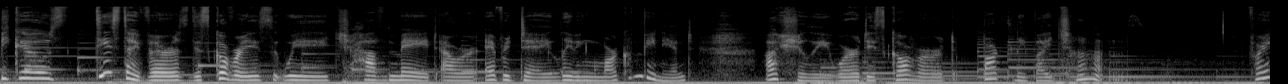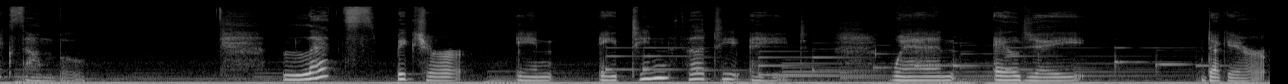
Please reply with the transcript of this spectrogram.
because these diverse discoveries, which have made our everyday living more convenient, actually were discovered partly by chance. For example, let's picture in 1838 when L.J. Daguerre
